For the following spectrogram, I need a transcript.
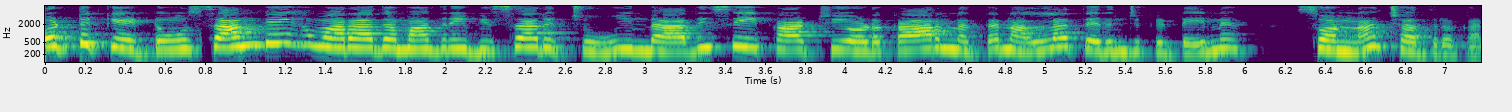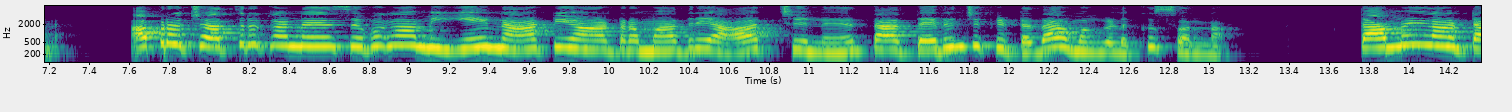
ஒட்டு கேட்டும் சந்தேகம் வராத மாதிரி விசாரிச்சும் இந்த அதிசய காட்சியோட காரணத்தை நல்லா தெரிஞ்சுக்கிட்டேன்னு சொன்னா சத்ருகனை. அப்புறம் சத்ருகனை சிவகாமி ஏன் நாட்டியம் ஆடுற மாதிரி ஆச்சுன்னு தான் தெரிஞ்சுக்கிட்டதா அவங்களுக்கு சொன்னான். தமிழ்நாட்டு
